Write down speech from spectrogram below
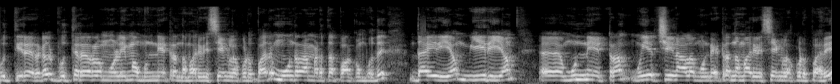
புத்திரர்கள் புத்திரர்கள் மூலியமாக முன்னேற்றம் இந்த மாதிரி விஷயங்களை கொடுப்பாரு. மூன்றாம் இடத்தை பார்க்கும்போது தைரியம் வீரியம் முன்னேற்றம் முயற்சியினால் முன்னேற்றம் இந்த மாதிரி விஷயங்களை கொடுப்பாரு.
